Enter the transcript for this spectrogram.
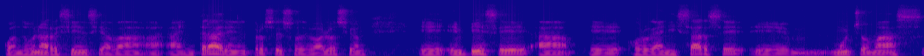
cuando una residencia va a entrar en el proceso de evaluación, eh, empiece a eh, organizarse eh, mucho más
